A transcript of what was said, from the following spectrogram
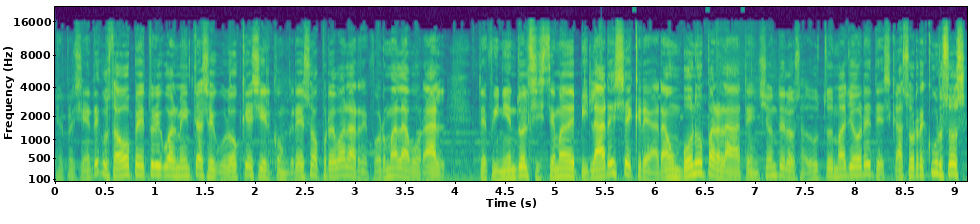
El presidente Gustavo Petro igualmente aseguró que si el Congreso aprueba la reforma laboral, definiendo el sistema de pilares, se creará un bono para la atención de los adultos mayores de escasos recursos,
